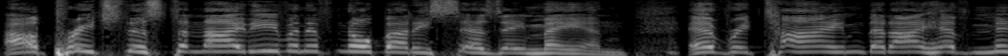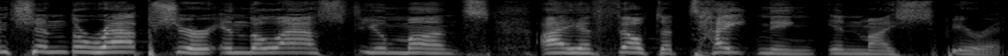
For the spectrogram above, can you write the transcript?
I'll preach this tonight even if nobody says amen. Every time that I have mentioned the rapture in the last few months, I have felt a tightening in my spirit.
